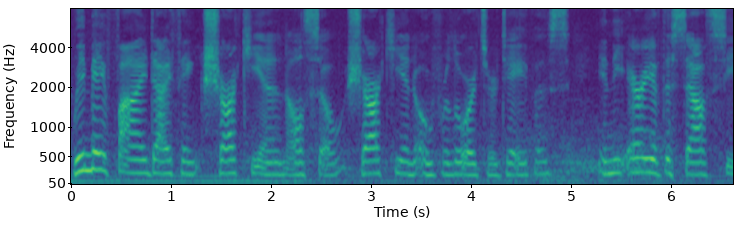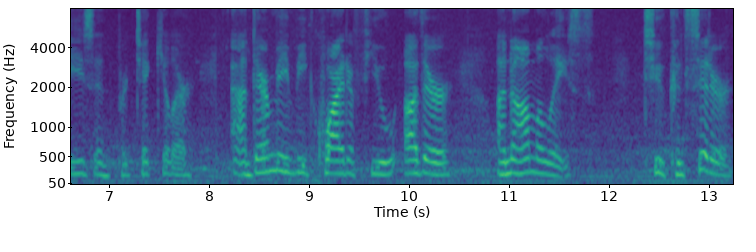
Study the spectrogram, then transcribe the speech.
We may find, I think, Sharkian also, Sharkian overlords or devas in the area of the South Seas in particular. And there may be quite a few other anomalies to consider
